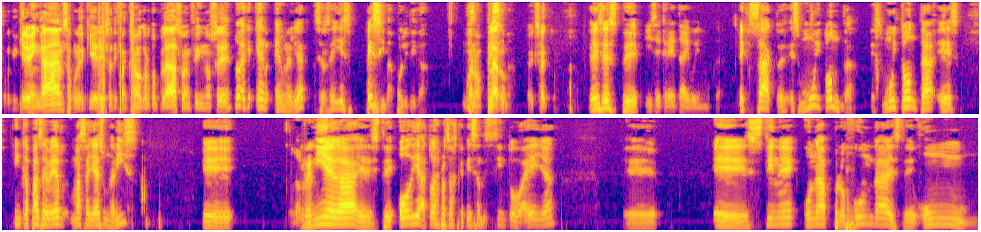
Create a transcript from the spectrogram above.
porque quiere venganza, porque quiere satisfacción a corto plazo, en fin, no sé. No, es que en, en realidad Cersei es pésima política. Bueno, Es claro, pésima. exacto. Es este, Y se cree Tywin mujer. exacto, es, es muy tonta, es muy tonta, es incapaz de ver más allá de su nariz, eh, reniega, este, odia a todas las personas que piensan distinto a ella, eh, es- tiene una profunda, este, un,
